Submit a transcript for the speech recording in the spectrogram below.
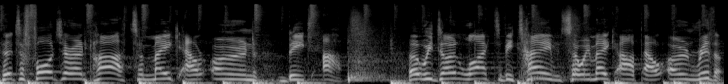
to, to forge our own path, to make our own beat up. But we don't like to be tamed, so we make up our own rhythm.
